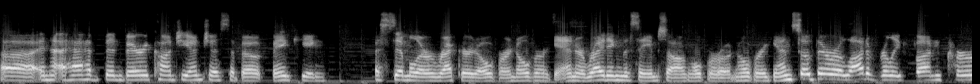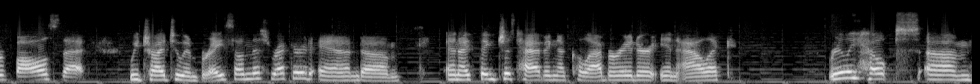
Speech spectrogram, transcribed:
uh, and I have been very conscientious about banking a similar record over and over again or writing the same song over and over again. So there were a lot of really fun curveballs that we tried to embrace on this record, and um, and I think just having a collaborator in Alec really helps um,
